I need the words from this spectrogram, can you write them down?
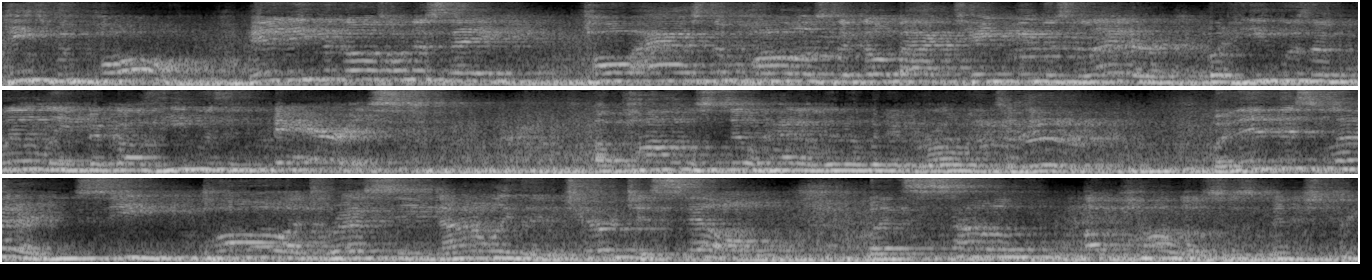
He's with Paul. And it even goes on to say, Paul asked Apollos to go back taking this letter, but he was unwilling because he was embarrassed. Apollos still had a little bit of growing to do. But in this letter, you see Paul addressing not only the church itself, but some Apollos' ministry.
